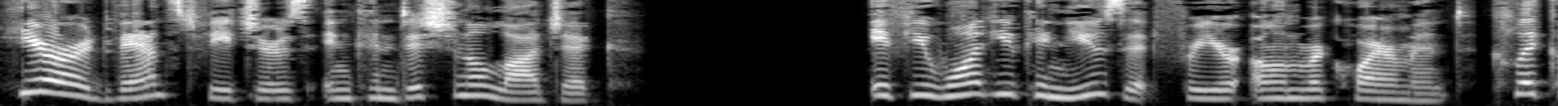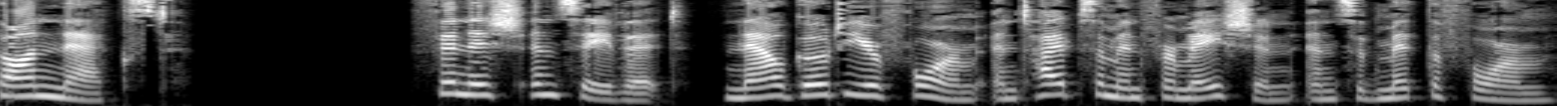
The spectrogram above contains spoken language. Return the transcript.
Here are advanced features in conditional logic. If you want you can use it for your own requirement. Click on Next. Finish and save it. Now go to your form and type some information and submit the form.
